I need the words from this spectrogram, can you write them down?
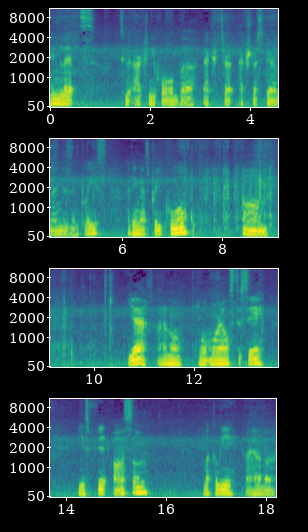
inlets to actually hold the extra extra spare lenses in place I think that's pretty cool. Um, yeah I don't know what more else to say. These fit awesome. Luckily I have a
